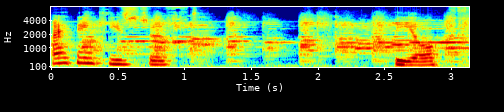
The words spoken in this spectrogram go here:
I think he's just Beel.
